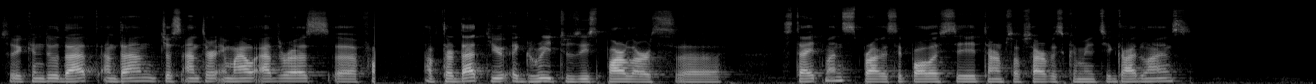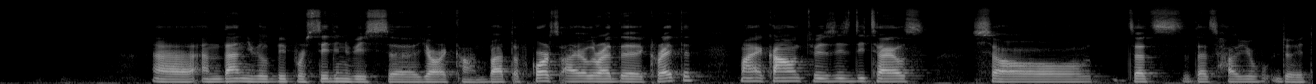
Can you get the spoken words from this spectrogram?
So you can do that. And then just enter email address uh, after that you agree to these Parler's uh, statements privacy policy terms of service community guidelines. Uh, and then you will be proceeding with uh, your account. But of course I already created my account with these details so that's that's how you do it.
